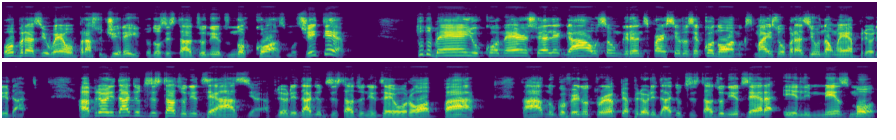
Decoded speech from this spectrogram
O Brasil é o braço direito dos Estados Unidos no cosmos. Gente, tudo bem, o comércio é legal, são grandes parceiros econômicos, mas o Brasil não é a prioridade. A prioridade dos Estados Unidos é a Ásia, a prioridade dos Estados Unidos é a Europa. Tá? No governo Trump, a prioridade dos Estados Unidos era ele mesmo.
